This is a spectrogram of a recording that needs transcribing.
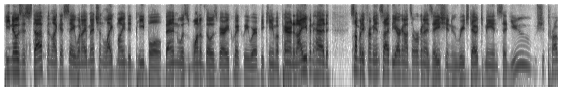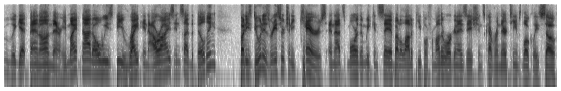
he knows his stuff. And like I say, when I mentioned like-minded people, Ben was one of those very quickly where it became apparent. And I even had somebody from inside the Argonauts organization who reached out to me and said, "You should probably get Ben on there. He might not always be right in our eyes inside the building." But he's doing his research and he cares, and that's more than we can say about a lot of people from other organizations covering their teams locally. So,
